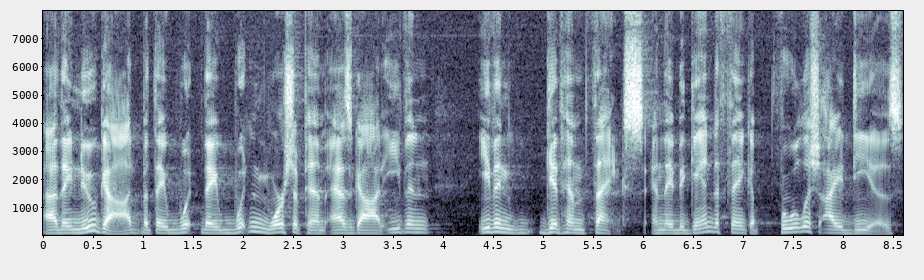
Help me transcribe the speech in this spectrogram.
uh, they knew God, but they, w- they wouldn't worship him as God, even, even give him thanks. And they began to think of foolish ideas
